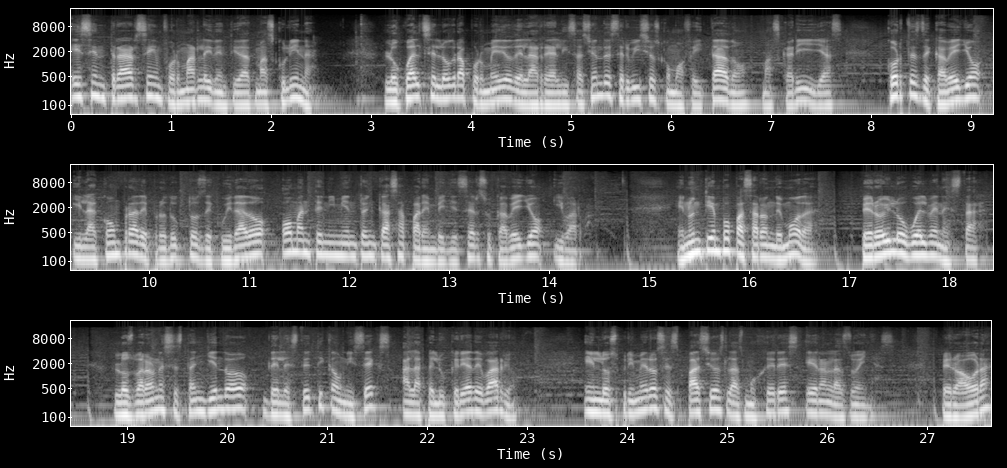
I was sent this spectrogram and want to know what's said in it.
es centrarse en formar la identidad masculina lo cual se logra por medio de la realización de servicios como afeitado, mascarillas, cortes de cabello y la compra de productos de cuidado o mantenimiento en casa para embellecer su cabello y barba. En un tiempo pasaron de moda, pero hoy lo vuelven a estar. Los varones están yendo de la estética unisex a la peluquería de barrio. En los primeros espacios las mujeres eran las dueñas, pero ahora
